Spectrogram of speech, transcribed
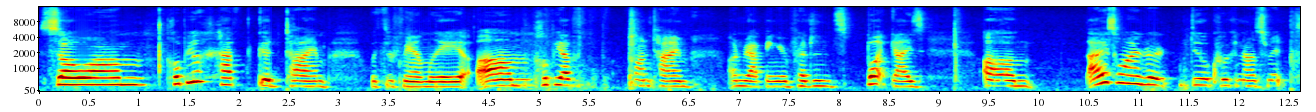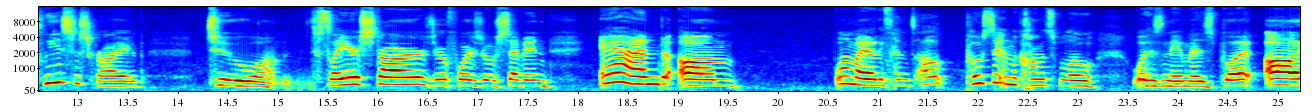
So, um, hope you have a good time with your family. Um, hope you have fun time unwrapping your presents. But guys, um, I just wanted to do a quick announcement. Please subscribe to um, Slayer Star 0407 and um, one of my other friends. I'll post it in the comments below what his name is. But uh,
